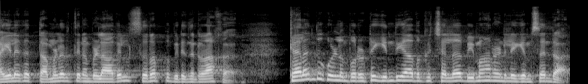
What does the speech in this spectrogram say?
அயலக தமிழர் தின விழாவில் சிறப்பு விருந்தினராக கலந்து கொள்ளும் பொருட்டு இந்தியாவுக்கு செல்ல விமான நிலையம் சென்றார்.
